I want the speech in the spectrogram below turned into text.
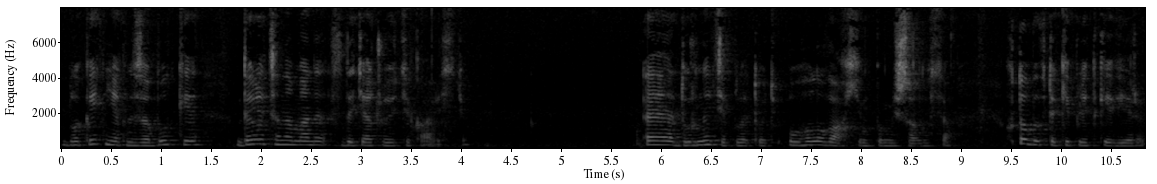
блакитні, як незабудки, дивляться на мене з дитячою цікавістю. Е, дурниці плетуть, у головах їм помішалося. Хто би в такі плітки вірив?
